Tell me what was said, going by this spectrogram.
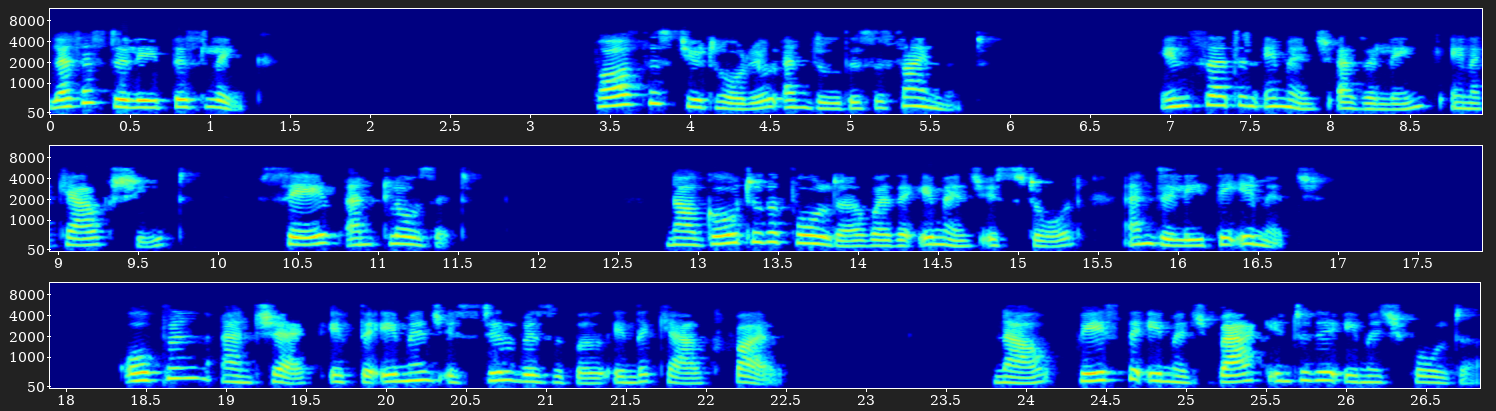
Let us delete this link. Pause this tutorial and do this assignment. Insert an image as a link in a calc sheet, save and close it. Now go to the folder where the image is stored and delete the image. Open and check if the image is still visible in the calc file. Now paste the image back into the image folder.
